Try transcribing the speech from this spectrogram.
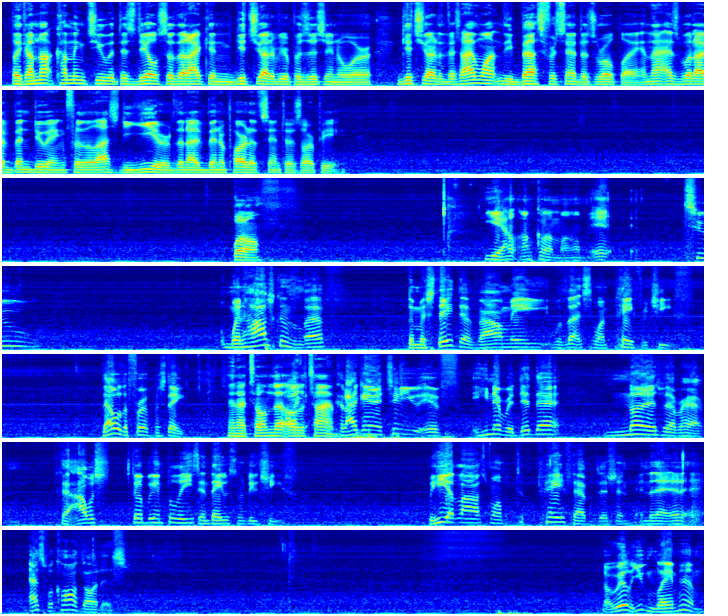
Like I'm not coming to you with this deal so that I can get you out of your position or get you out of this. I want the best for Santos roleplay, and that is what I've been doing for the last year that I've been a part of Santos RP. Well, yeah, I'm, coming, mom. It to when Hopkins left, the mistake that Val made was letting someone pay for Chief. That was the first mistake. And I tell him that all the time. Cause I guarantee you, if he never did that, none of this would ever happen. Cause I was still being police, and Davis would be the chief. But he allowed someone to pay for that position, and then and that's what caused all this. So really, you can blame him.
